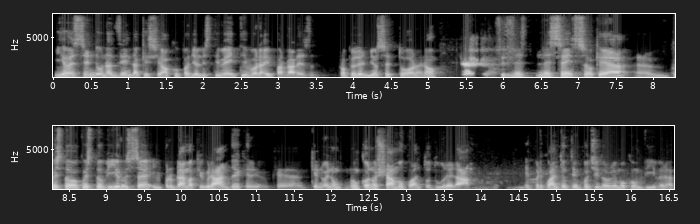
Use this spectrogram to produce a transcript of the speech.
io essendo un'azienda che si occupa di allestimenti vorrei parlare proprio del mio settore, no? Sì, sì. Nel, nel, senso che eh, questo, questo, virus, il problema più grande che, che, che noi non, non, conosciamo quanto durerà e per quanto tempo ci dovremo convivere.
